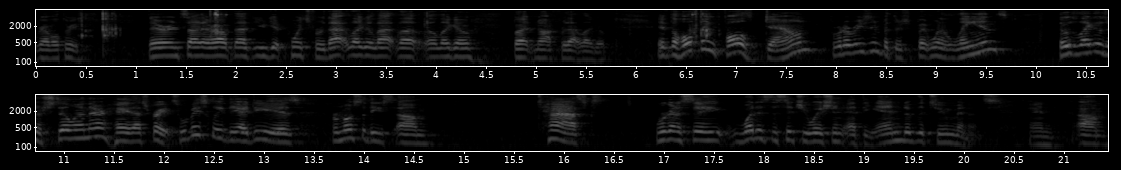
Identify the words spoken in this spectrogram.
grab all three. They're inside there out that you get points for that Lego, that, that, that Lego, but not for that Lego. If the whole thing falls down for whatever reason, but there's but when it lands, those Legos are still in there. Hey, that's great. So basically, the idea is for most of these um, tasks, we're going to see what is the situation at the end of the two minutes, and um,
